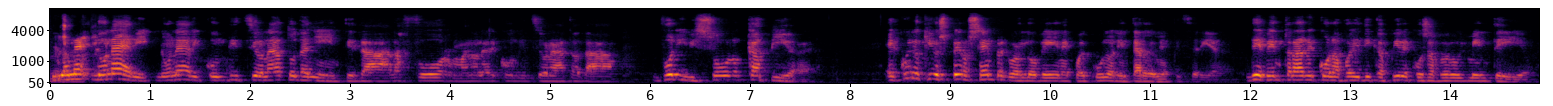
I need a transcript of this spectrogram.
non, è, non, eri, non, eri, condizionato da niente, dalla forma, non eri condizionato da... Volevi solo capire. È quello che io spero sempre quando viene qualcuno all'interno della mia pizzeria. Deve entrare con la voglia di capire cosa avevo in mente io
